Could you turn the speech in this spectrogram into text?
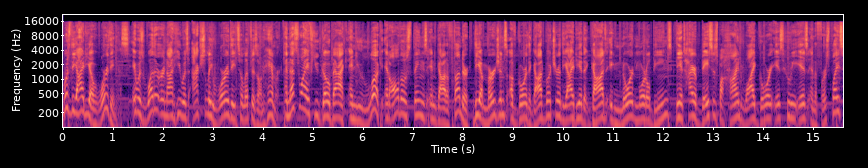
was the idea of worthiness. It was whether or not he was actually worthy to lift his own hammer. And that's why if you go back and you look at all those things in God of Thunder, the emergence of Gore the God Butcher, the idea that gods ignored mortal beings, the entire basis behind why Gore is who he is in the first place,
